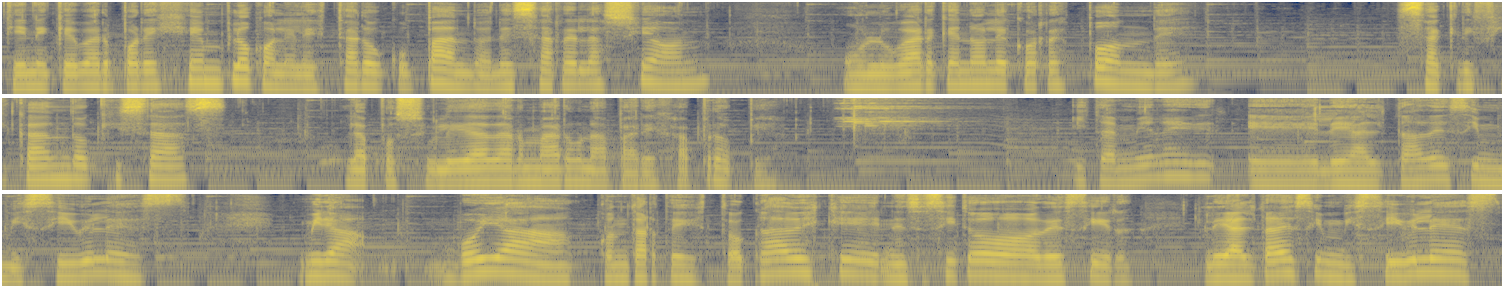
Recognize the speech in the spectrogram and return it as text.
Tiene que ver, por ejemplo, con el estar ocupando en esa relación un lugar que no le corresponde, sacrificando quizás la posibilidad de armar una pareja propia. Y también hay eh, lealtades invisibles. Mira, voy a contarte esto. Cada vez que necesito decir lealtades invisibles,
